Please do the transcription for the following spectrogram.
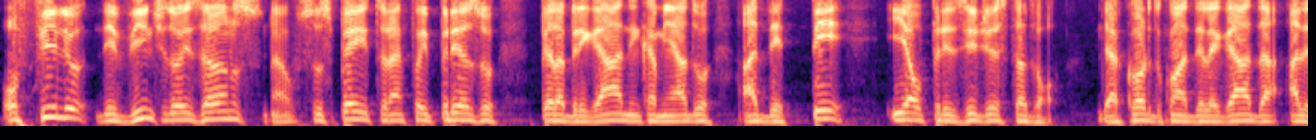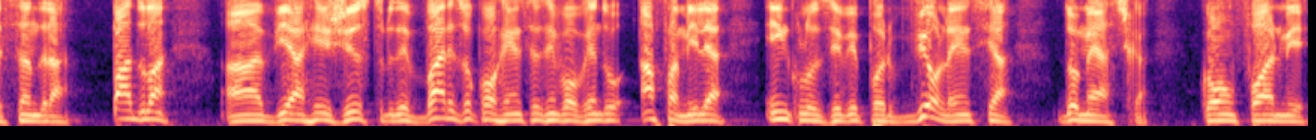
O filho de 22 anos, né, o suspeito, né, foi preso pela brigada, encaminhado à DP e ao presídio estadual. De acordo com a delegada Alessandra Pádula, havia registro de várias ocorrências envolvendo a família, inclusive por violência doméstica. Conforme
